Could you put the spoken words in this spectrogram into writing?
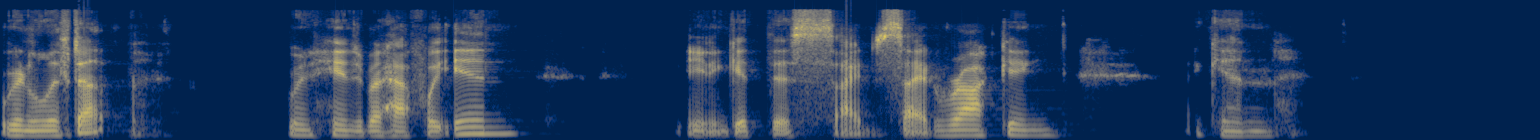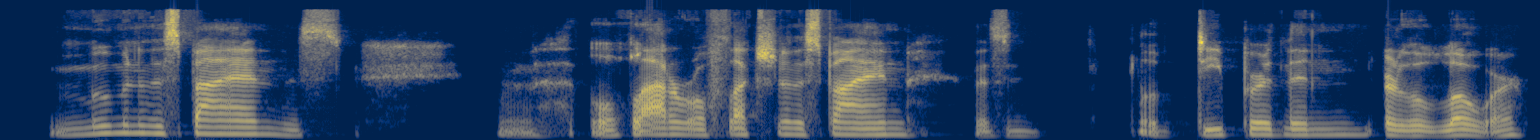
We're going to lift up. We're going to hinge about halfway in. You're to get this side to side rocking. Again, movement of the spine, this uh, lateral flexion of the spine that's a little deeper than, or a little lower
